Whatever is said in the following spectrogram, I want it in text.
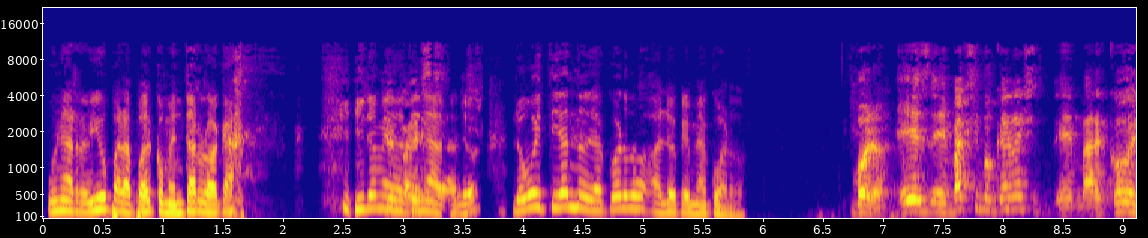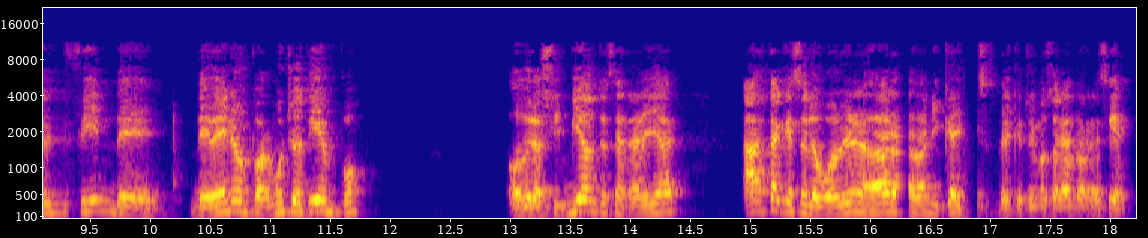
una review para poder comentarlo acá. y no me anoté nada. Lo, lo voy tirando de acuerdo a lo que me acuerdo. Bueno, es eh, Máximo Carnage eh, marcó el fin de, de Venom por mucho tiempo, o de los simbiontes en realidad, hasta que se lo volvieron a dar a Danny Cates, del que estuvimos hablando recién.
